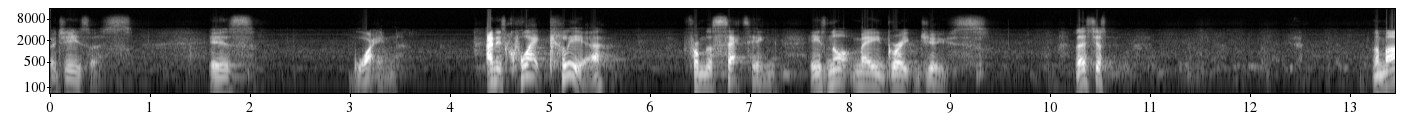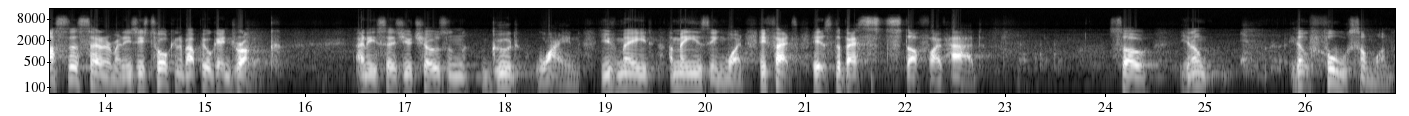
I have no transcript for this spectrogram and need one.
of Jesus is wine. And it's quite clear from the setting, he's not made grape juice. Let's just the master of ceremonies, he's talking about people getting drunk. And he says, You've chosen good wine. You've made amazing wine. In fact, it's the best stuff I've had. So you don't, you don't fool someone.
